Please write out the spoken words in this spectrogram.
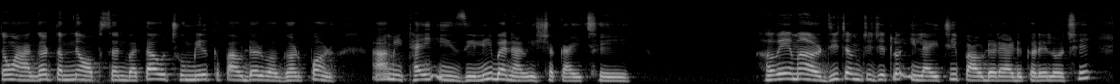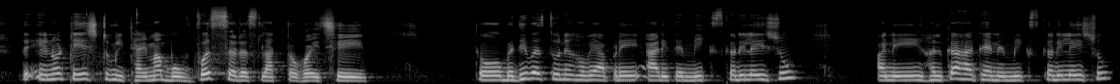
તો હું આગળ તમને ઓપ્શન બતાવું છું મિલ્ક પાવડર વગર પણ આ મીઠાઈ ઇઝીલી બનાવી શકાય છે. હવે એમાં અડધી ચમચી જેટલો ઇલાયચી પાવડર એડ કરેલો છે. તો એનો ટેસ્ટ મીઠાઈમાં બહુ જ સરસ લાગતો હોય છે. તો બધી વસ્તુને હવે આપણે આ રીતે મિક્સ કરી લઈશું અને હલકા હાથે એને મિક્સ કરી લઈશું.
